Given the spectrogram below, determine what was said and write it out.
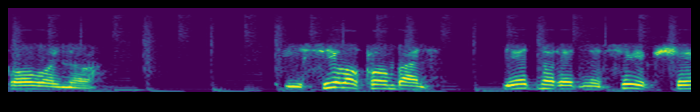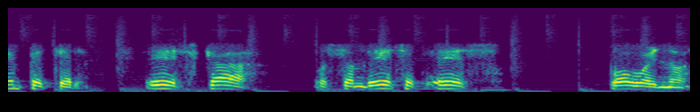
povoljno. I silokombanj jednoredni sip Šempeter SK 80S povoljno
